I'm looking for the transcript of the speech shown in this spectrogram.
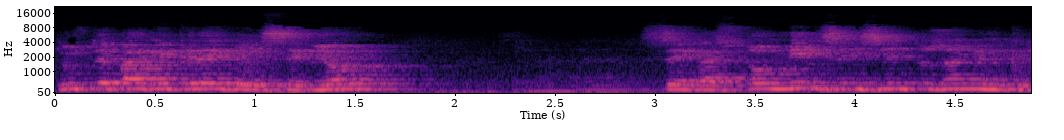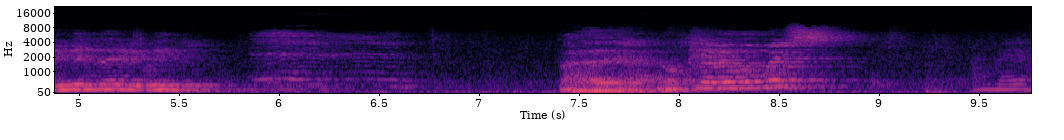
¿Usted para qué cree que el Señor se gastó 1600 años escribiendo el librito? Para dejarnos claro cómo es. Amén.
